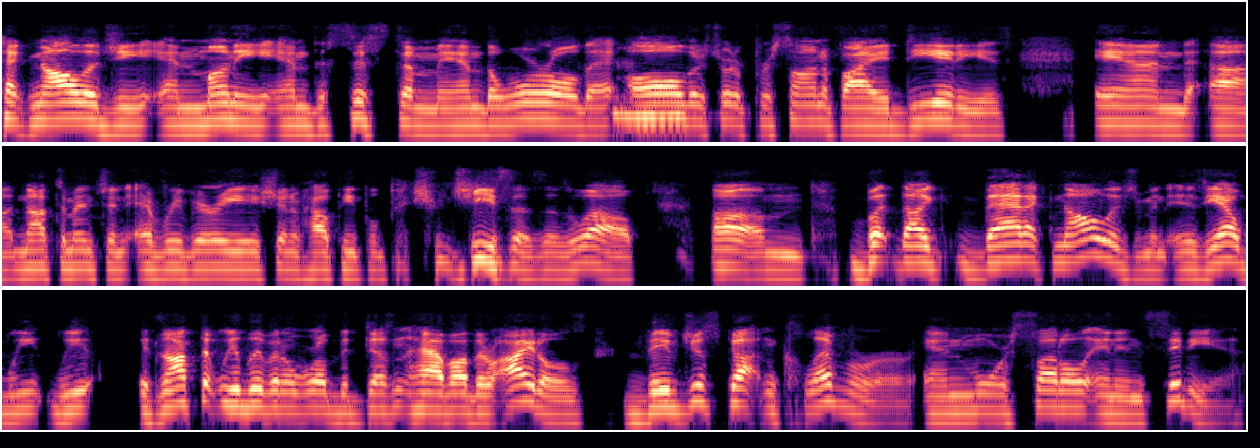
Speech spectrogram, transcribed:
technology and money and the system and the world and all are sort of personified deities. And uh not to mention every variation of how people picture jesus as well. Um but like that acknowledgement is yeah we we it's not that we live in a world that doesn't have other idols. They've just gotten cleverer and more subtle and insidious.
